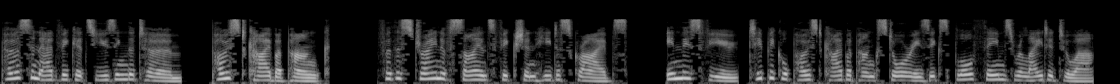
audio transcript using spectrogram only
Person advocates using the term post-cyberpunk for the strain of science fiction he describes. In this view, typical post-cyberpunk stories explore themes related to a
